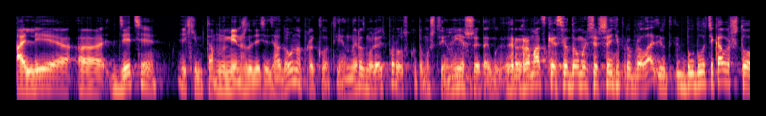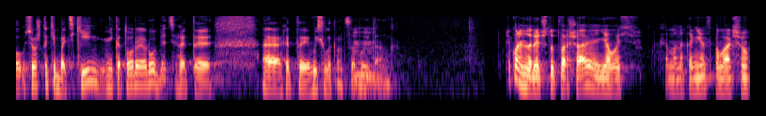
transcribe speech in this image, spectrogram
Але а, дзеці якім там ну менш за 10 гадоў напрыклад яны размаўляюць па-руску тому што яны яшчэ так грамадская свядомасць яшчэ не прабрала было было цікава што ўсё ж такі бацькі некаторыя робяць гэты гэты высілак над сабой так Прикольно, дарэчы, тут Варшаве я вось сама наконец пабачыў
